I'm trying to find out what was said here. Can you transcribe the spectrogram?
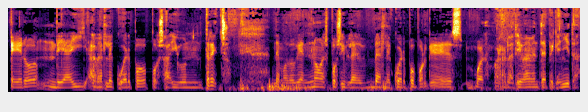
pero de ahí a verle cuerpo pues hay un trecho, de modo que no es posible verle cuerpo porque es, bueno, relativamente pequeñita.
